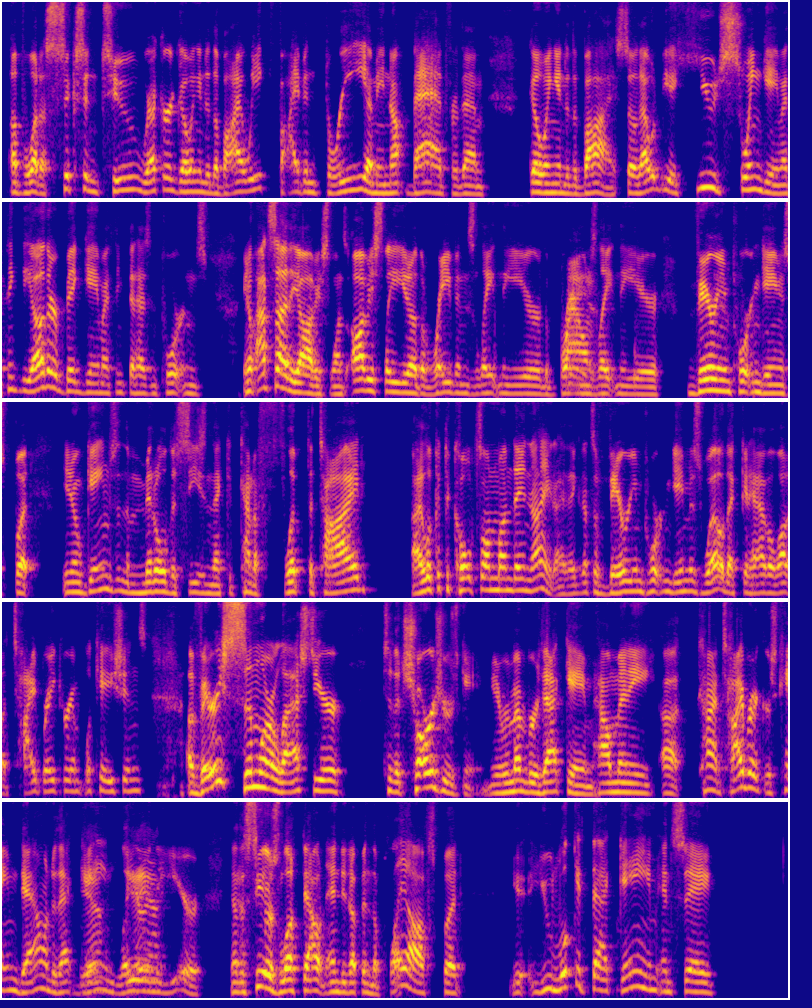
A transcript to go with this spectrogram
of what a six and two record going into the bye week, five and three. I mean, not bad for them going into the bye. So that would be a huge swing game. I think the other big game I think that has importance, you know, outside of the obvious ones, obviously, you know, the Ravens late in the year, the Browns late in the year, very important games, but you know, games in the middle of the season that could kind of flip the tide I look at the Colts on Monday night. I think that's a very important game as well that could have a lot of tiebreaker implications. A very similar last year to the Chargers game. You remember that game, how many uh, kind of tiebreakers came down to that game yeah, later yeah, in the year. Now, the Steelers lucked out and ended up in the playoffs, but you, you look at that game and say,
